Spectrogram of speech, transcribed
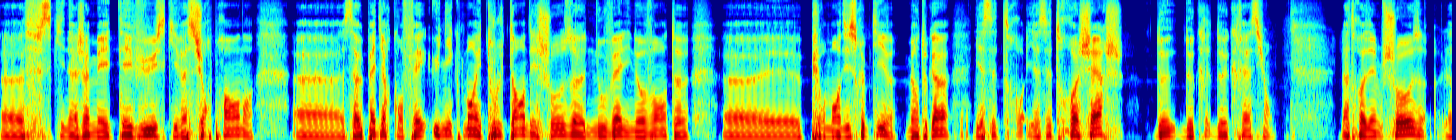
ce qui n'a jamais été vu, ce qui va surprendre. ça ne veut pas dire qu'on fait uniquement et tout le temps des choses nouvelles, innovantes, purement disruptives. Mais en tout cas, il y a cette, il y a cette recherche de, création. La troisième chose, la,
